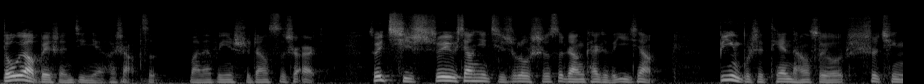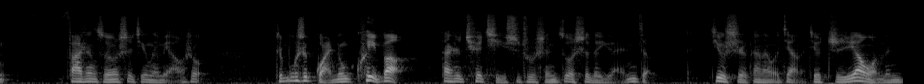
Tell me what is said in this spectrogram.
都要被神纪念和赏赐。马太福音十章四十二节。所以启，所以相信启示录十四章开始的意象，并不是天堂所有事情。发生所有事情的描述，只不过是管中窥豹，但是却启示出神做事的原则，就是刚才我讲的，就只要我们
